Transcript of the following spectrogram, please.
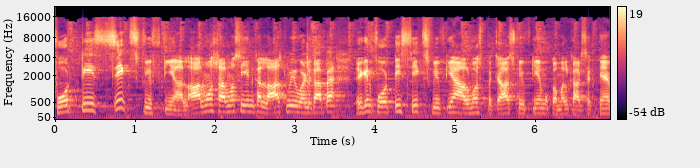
फोर्टी सिक्स फिफ्टियाँ ऑलमोस्ट ऑलमोस्ट ये इनका लास्ट भी वर्ल्ड कप है। लेकिन फोर्टी सिक्स फिफ्टियाँ ऑलमोस्ट पचास फिफ्टियाँ मुकम्मल कर सकते हैं।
